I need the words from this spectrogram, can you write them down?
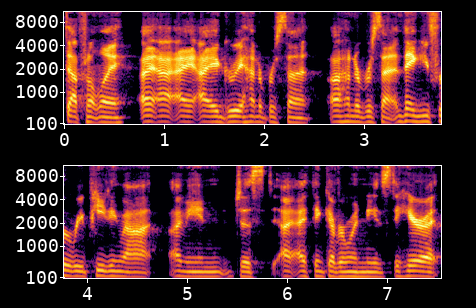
Definitely. I, I, I agree 100%. 100%. And thank you for repeating that. I mean, just, I, I think everyone needs to hear it.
